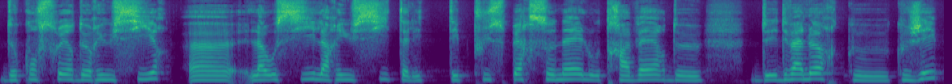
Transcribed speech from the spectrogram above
de construire, de réussir. Euh, là aussi, la réussite, elle était plus personnelle au travers de des valeurs que que j'ai.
